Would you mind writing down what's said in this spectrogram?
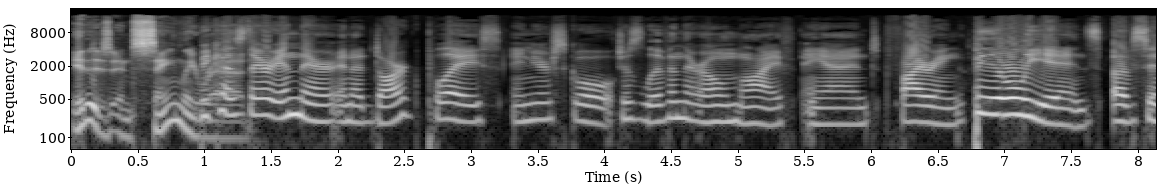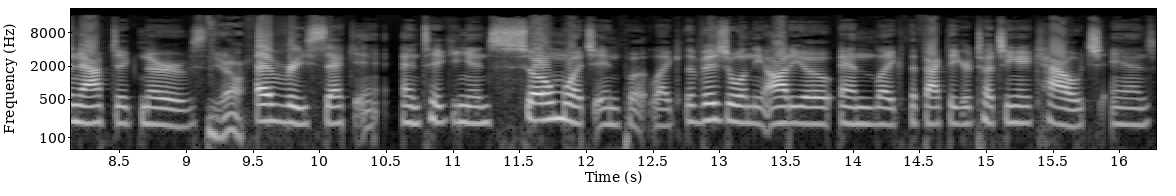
It is insanely Because rad. Because they're in there in a dark place in your skull, just living their own life and firing billions of synaptic nerves Yeah. every second and taking in so much input like the visual and the audio and like the fact that you're touching a couch and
